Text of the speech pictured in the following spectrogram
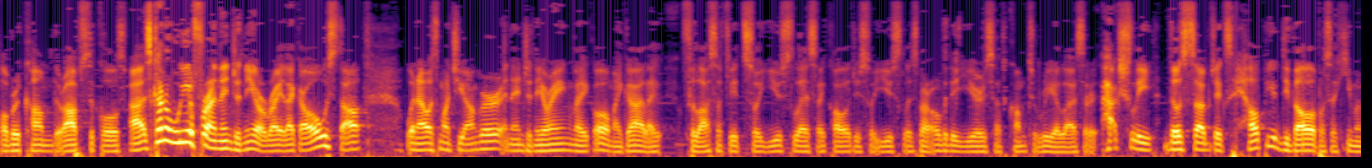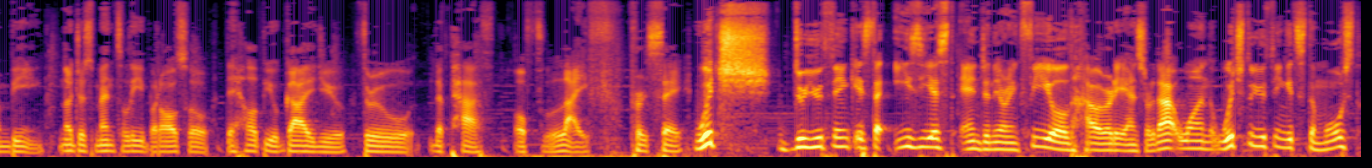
overcome their obstacles. Uh, it's kind of weird for an engineer engineer, right? Like I always thought when I was much younger in engineering, like, oh my God, like philosophy is so useless, psychology is so useless. But over the years, I've come to realize that actually those subjects help you develop as a human being, not just mentally, but also they help you guide you through the path of life per se. Which do you think is the easiest engineering field? I already answered that one. Which do you think it's the most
